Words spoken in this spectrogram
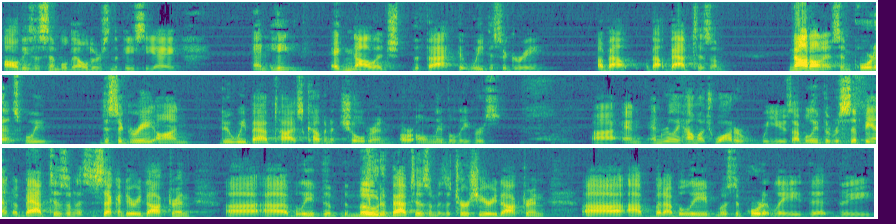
all these assembled elders in the PCA, and he acknowledged the fact that we disagree about, about baptism, not on its importance, we disagree on do we baptize covenant children or only believers? Uh, and, and really how much water we use. I believe the recipient of baptism, that's a secondary doctrine. Uh, I believe the, the mode of baptism is a tertiary doctrine. uh, but I believe most importantly that the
